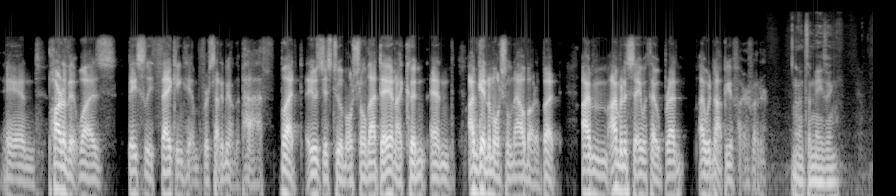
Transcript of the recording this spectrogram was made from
And part of it was basically thanking him for setting me on the path. But it was just too emotional that day and I couldn't and I'm getting emotional now about it. But I'm I'm gonna say without Brent, I would not be a firefighter. That's amazing.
